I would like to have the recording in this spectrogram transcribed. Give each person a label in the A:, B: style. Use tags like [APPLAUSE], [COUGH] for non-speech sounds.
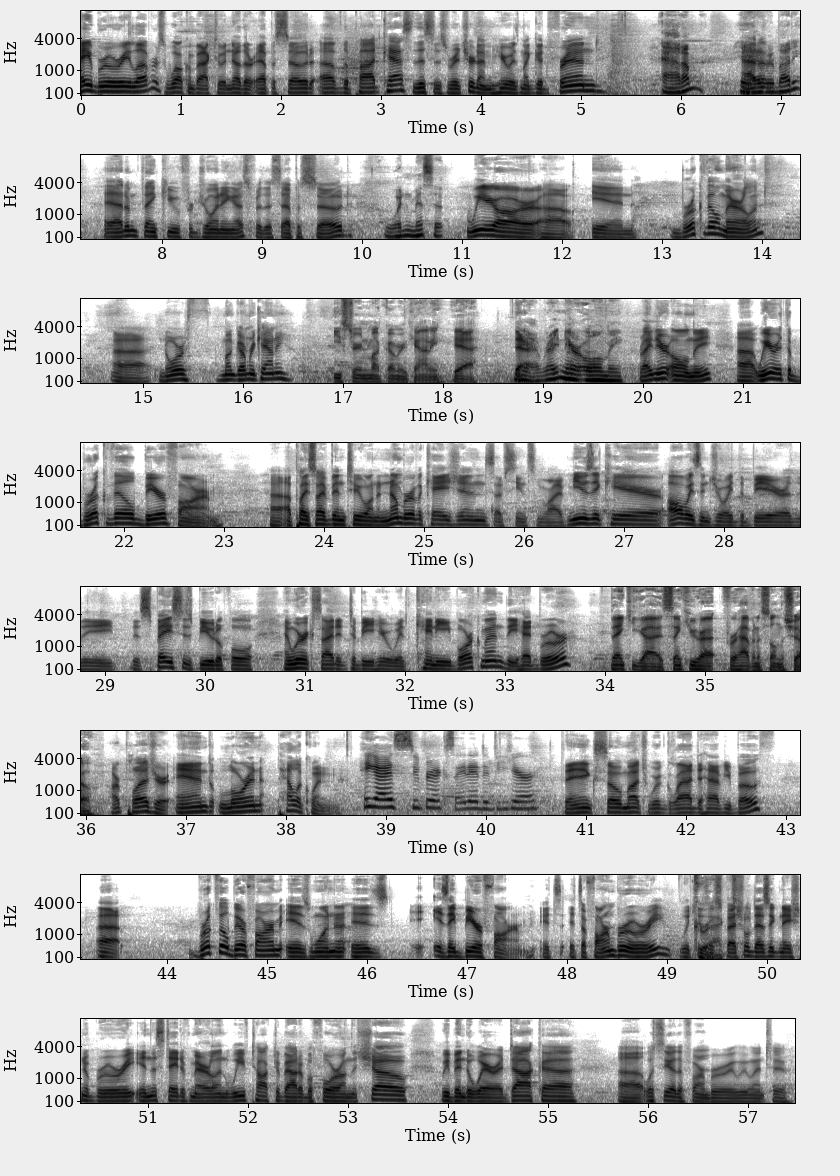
A: Hey, brewery lovers, welcome back to another episode of the podcast. This is Richard. I'm here with my good friend,
B: Adam. Hey,
A: Adam.
B: everybody.
A: Adam. Thank you for joining us for this episode.
B: Wouldn't miss it.
A: We are uh, in Brookeville, Maryland, uh, North Montgomery County,
C: Eastern Montgomery County. Yeah.
A: There.
B: Yeah, right near Olney.
A: right near Olney. Uh, we are at the Brookeville Beer Farm, uh, a place I've been to on a number of occasions. I've seen some live music here. Always enjoyed the beer. the The space is beautiful, and we're excited to be here with Kenny Borkman, the head brewer.
C: Thank you guys. Thank you for having us on the show.
A: Our pleasure, and Lauren Peliquin.
D: Hey guys, super excited to be here.
A: Thanks so much. We're glad to have you both. Uh, Brookeville Beer Farm is one is is a beer farm. It's it's a farm brewery, which is a special designation of brewery in the state of Maryland. We've talked about it before on the show. We've been to Waredaca. Uh, what's the other farm brewery we went to?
